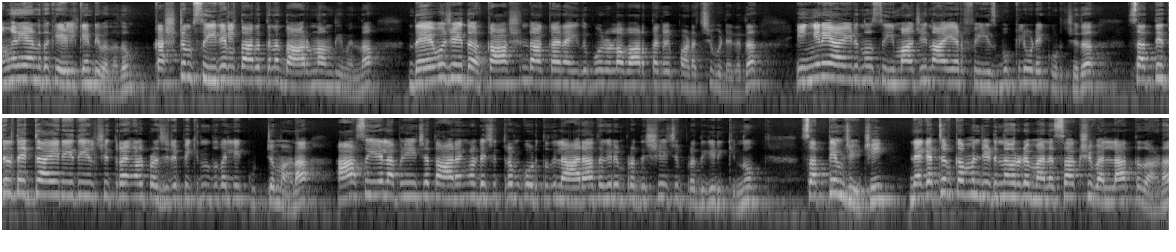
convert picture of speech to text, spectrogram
അങ്ങനെയാണ് ഇത് കേൾക്കേണ്ടി വന്നതും. കഷ്ടം സീരിയൽ താരത്തിന് ദാരുണാന്ത്യമെന്ന് ദയവ് ചെയ്ത് കാശുണ്ടാക്കാനായി ഇതുപോലുള്ള വാർത്തകൾ പടച്ചുവിടരുത്. ഇങ്ങനെയായിരുന്നു സീമാജി നായർ ഫേസ്ബുക്കിലൂടെ കുറിച്ചത്. സത്യത്തിൽ തെറ്റായ രീതിയിൽ ചിത്രങ്ങൾ പ്രചരിപ്പിക്കുന്നത് വലിയ കുറ്റമാണ്. ആ സീരിയൽ അഭിനയിച്ച താരങ്ങളുടെ ചിത്രം കൊടുത്തതിൽ ആരാധകരും പ്രതിഷേധിച്ച് പ്രതികരിക്കുന്നു. സത്യം ചേച്ചി നെഗറ്റീവ് കമന്റ് ഇടുന്നവരുടെ മനസാക്ഷി വല്ലാത്തതാണ്.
